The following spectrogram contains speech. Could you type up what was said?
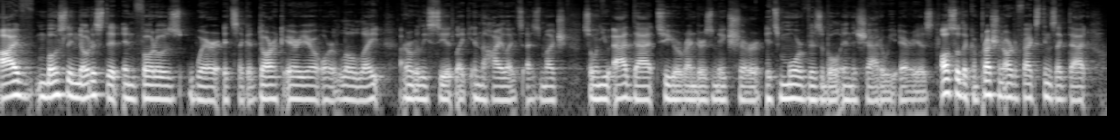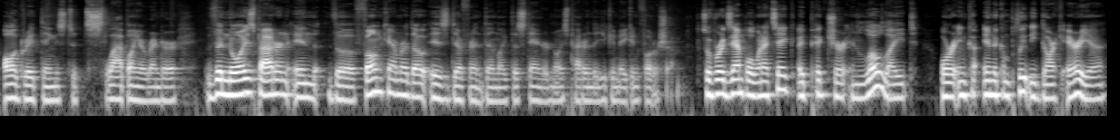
I've mostly noticed it in photos where it's like a dark area or low light. I don't really see it like in the highlights as much. So when you add that to your renders, make sure it's more visible in the shadowy areas. Also the compression artifacts, things like that, all great things to slap on your render the noise pattern in the phone camera though is different than like the standard noise pattern that you can make in Photoshop. So for example, when I take a picture in low light or in, in a completely dark area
